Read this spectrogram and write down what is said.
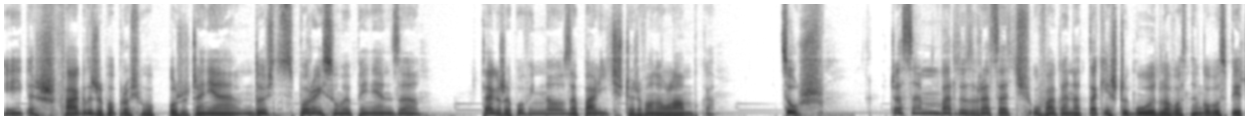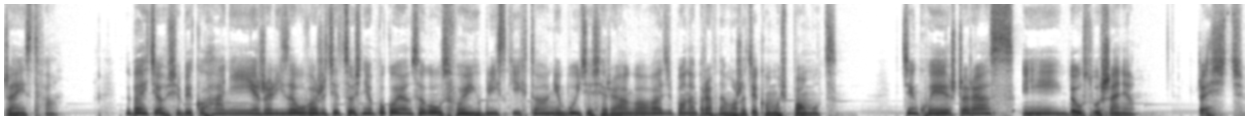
I też fakt, że poprosił o pożyczenie dość sporej sumy pieniędzy, także powinno zapalić czerwoną lampkę. Cóż, czasem warto zwracać uwagę na takie szczegóły dla własnego bezpieczeństwa. Dbajcie o siebie, kochani. Jeżeli zauważycie coś niepokojącego u swoich bliskich, to nie bójcie się reagować, bo naprawdę możecie komuś pomóc. Dziękuję jeszcze raz i do usłyszenia. Cześć.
